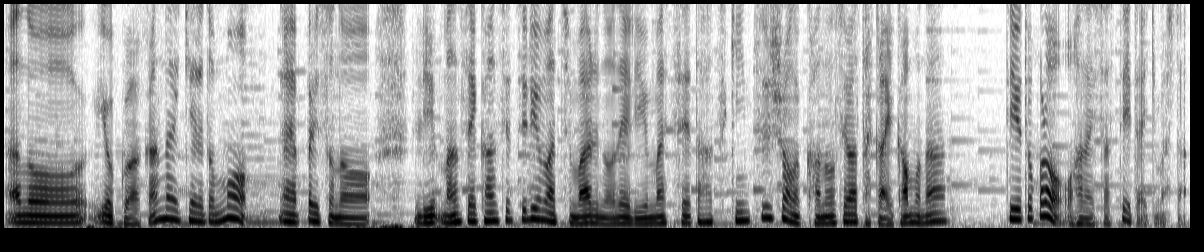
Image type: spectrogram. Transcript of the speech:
あのよくわかんないけれどもやっぱりその慢性関節リウマチもあるのでリウマチ性多発筋痛症の可能性は高いかもなっていうところをお話しさせていただきました。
